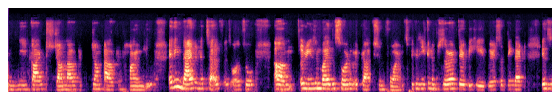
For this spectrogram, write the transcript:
movie it can't jump out jump out and harm you i think that in itself is also um, a reason why this sort of attraction forms because you can observe their behavior something that is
